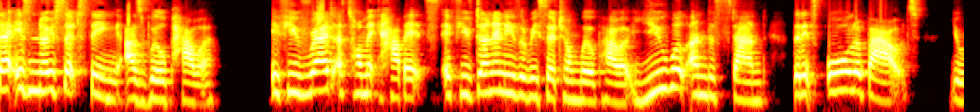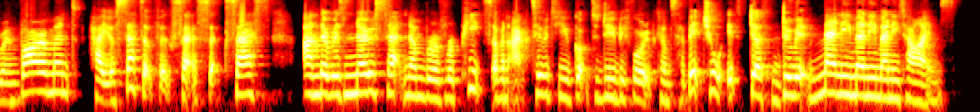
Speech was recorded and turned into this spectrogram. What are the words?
There is no such thing as willpower if you've read Atomic Habits, if you've done any of the research on willpower, you will understand that it's all about your environment, how you're set up for success, and there is no set number of repeats of an activity you've got to do before it becomes habitual. It's just do it many, many, many times.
